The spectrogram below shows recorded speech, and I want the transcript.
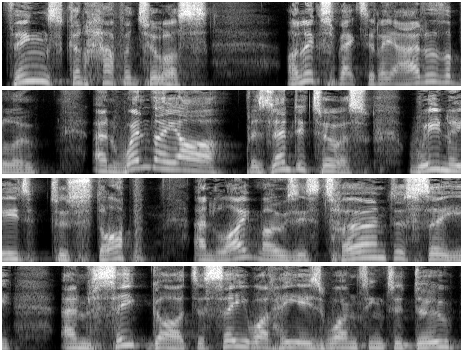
Things can happen to us unexpectedly out of the blue, and when they are presented to us, we need to stop and, like Moses, turn to see and seek God to see what He is wanting to do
